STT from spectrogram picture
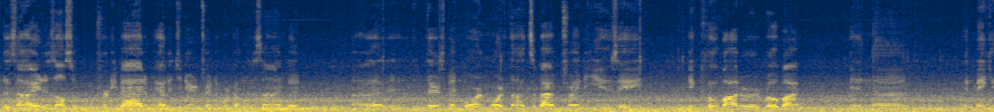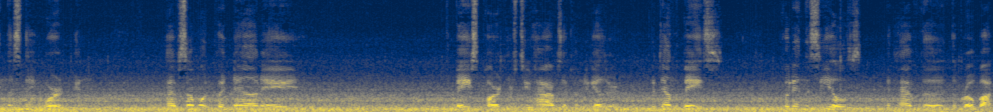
the design is also pretty bad, and we got engineering trying to work on the design. But uh, there's been more and more thoughts about trying to use a a cobot or a robot in uh, in making this thing work, and have someone put down a the base part. There's two halves that come together. Put down the base, put in the seals, and have the the robot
